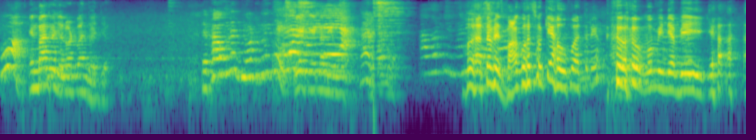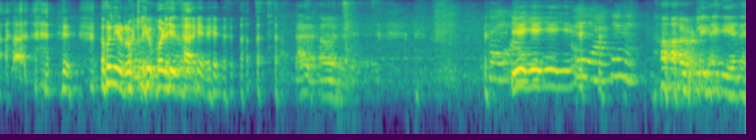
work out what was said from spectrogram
હું? એને બાંધવા જો લોટ બાંધવા જો દેખાવું નથી મોટું નથી થાય. એક એક તમે ભાગો છો ક્યાં ઊભા રહ્યો? મમ્મી ને બે ગયા. ઓલી રોટલી પડી જાય. એ એ એ એ. રોટલી ખાઈ ગઈ હતા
